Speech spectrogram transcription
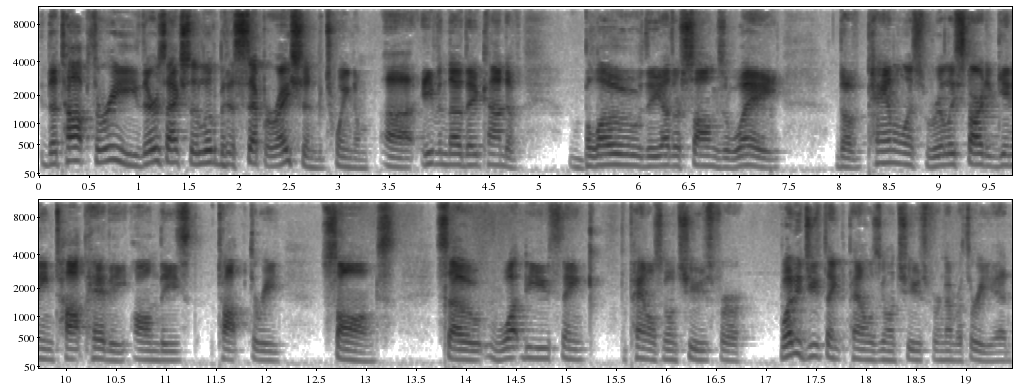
the top three, there's actually a little bit of separation between them. Uh, even though they kind of blow the other songs away, the panelists really started getting top heavy on these top three songs. So, what do you think the panel's going to choose for? What did you think the panel was going to choose for number three, Ed?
